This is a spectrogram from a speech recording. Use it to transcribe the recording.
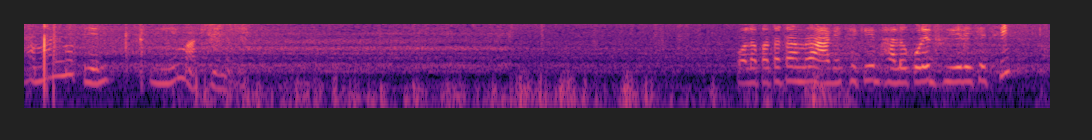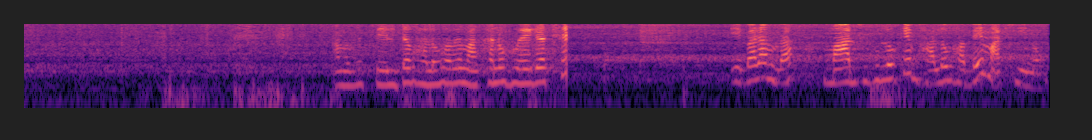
সামান্য তেল নিয়ে মাখিয়ে নেব। কলা পাতাটা আমরা আগে থেকে ভালো করে ধুয়ে রেখেছি। আমাদের তেলটা ভালোভাবে মাখানো হয়ে গেছে। এবার আমরা মাছগুলোকে ভালোভাবে মাখিয়ে নেব।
